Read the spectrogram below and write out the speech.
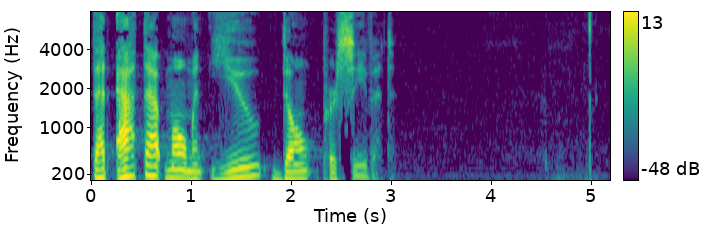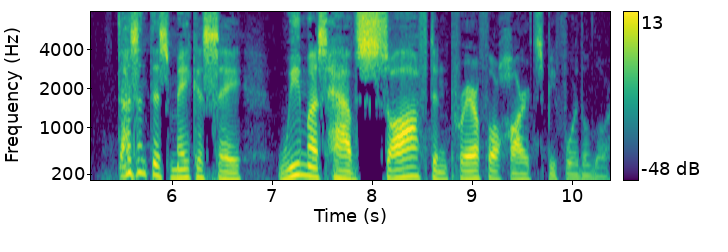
that at that moment you don't perceive it. Doesn't this make us say we must have soft and prayerful hearts before the Lord?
